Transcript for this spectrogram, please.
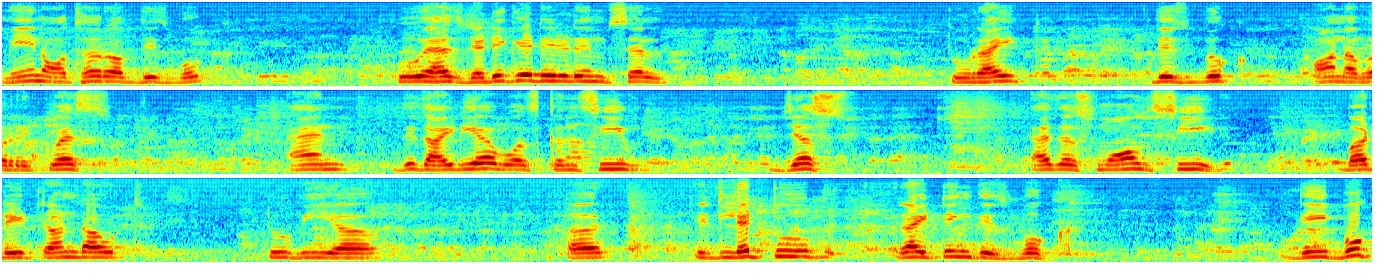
main author of this book who has dedicated himself to write this book on our request. And this idea was conceived just as a small seed but it turned out to be a, a it led to writing this book. The book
